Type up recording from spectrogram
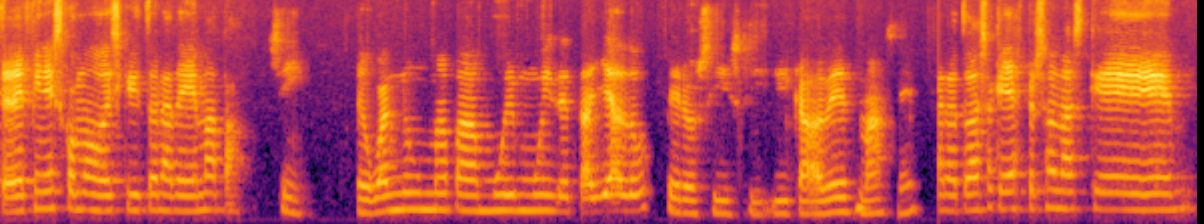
¿Te defines como escritora de mapa? Sí, Igual no un mapa muy, muy detallado, pero sí, sí, y cada vez más. ¿eh? Para todas aquellas personas que,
